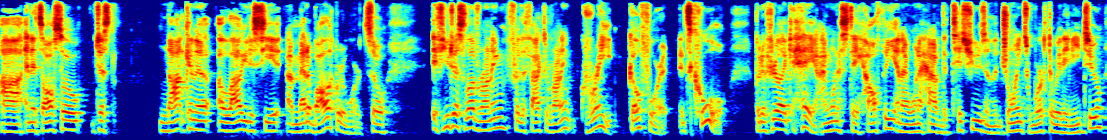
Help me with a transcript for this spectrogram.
Uh, and it's also just not going to allow you to see a metabolic reward. So if you just love running for the fact of running, great, go for it. It's cool. But if you're like, hey, I want to stay healthy and I want to have the tissues and the joints work the way they need to,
